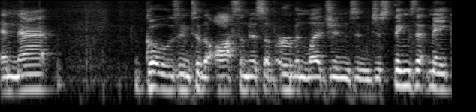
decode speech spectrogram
And that goes into the awesomeness of urban legends and just things that make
